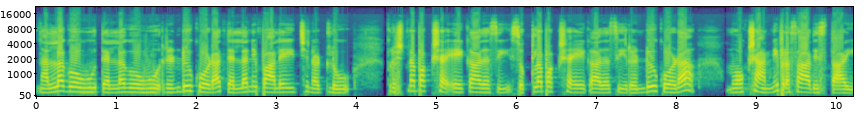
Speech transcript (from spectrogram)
నల్లగోవు తెల్లగోవు రెండూ కూడా తెల్లని పాలే ఇచ్చినట్లు కృష్ణపక్ష ఏకాదశి శుక్లపక్ష ఏకాదశి రెండూ కూడా మోక్షాన్ని ప్రసాదిస్తాయి.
